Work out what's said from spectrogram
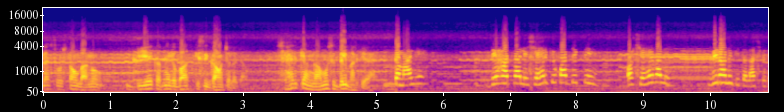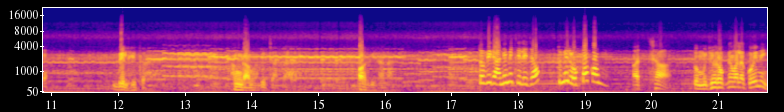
मैं सोचता हूँ बानो बीए करने के बाद किसी गाँव चला जाऊँ। शहर के हंगामों से दिल भर गया है। कमाल है। देहात वाले शहर के ख्वाब देखते हैं और शहर वाले वीरानों की तलाश में रहते दिल ही तो है। हंगामा भी चाहता है। और वीराना भी। तो वीराने में चले जाओ। तुम्हें रोकता कौन है? अच्छा तो मुझे रोकने वाला कोई नहीं।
